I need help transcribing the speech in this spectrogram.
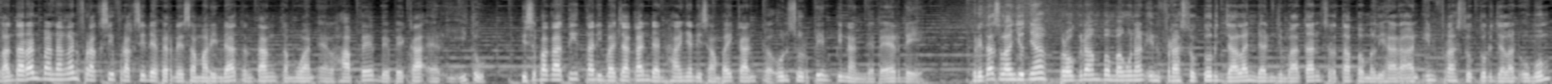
Lantaran pandangan fraksi-fraksi DPRD Samarinda tentang temuan LHP BPK RI itu disepakati tak dibacakan dan hanya disampaikan ke unsur pimpinan DPRD. Berita selanjutnya, program pembangunan infrastruktur jalan dan jembatan serta pemeliharaan infrastruktur jalan umum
